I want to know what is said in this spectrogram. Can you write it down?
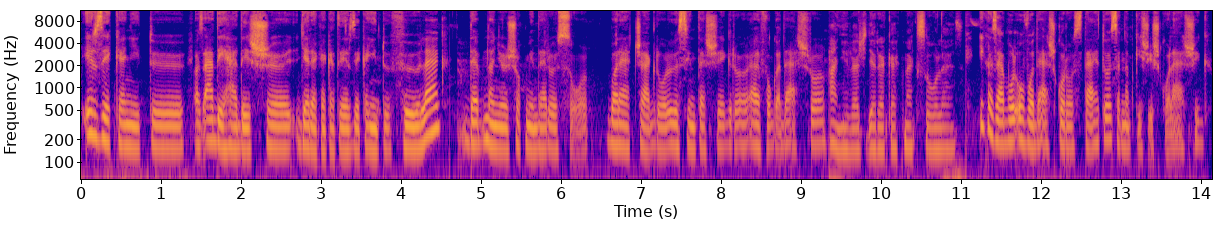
érzékenyítő, az ADHD-s gyerekeket érzékenyítő főleg, de nagyon sok mindenről szól barátságról, őszintességről, elfogadásról. Hány éves gyerekeknek szól ez? Igazából óvodás korosztálytól, szerintem kisiskolásig.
